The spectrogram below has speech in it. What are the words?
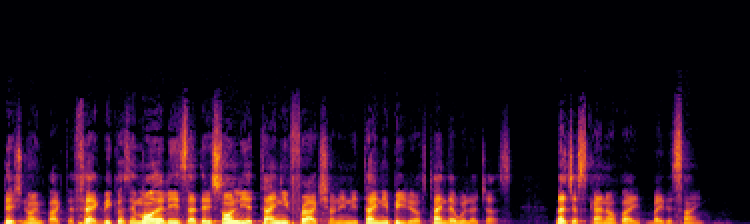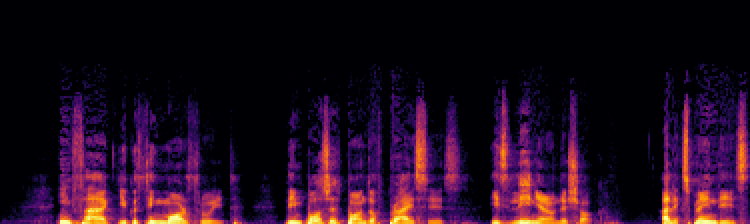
there's no impact effect because the model is that there is only a tiny fraction in a tiny period of time that will adjust. That's just kind of by, by design. In fact, you could think more through it. The impulse response of prices is linear on the shock. I'll explain this.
